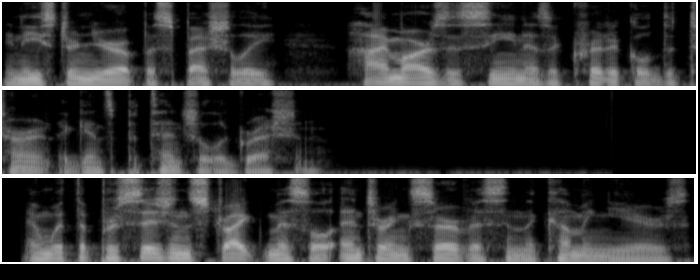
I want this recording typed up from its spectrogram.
In Eastern Europe especially, HIMARS is seen as a critical deterrent against potential aggression. And with the precision strike missile entering service in the coming years,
